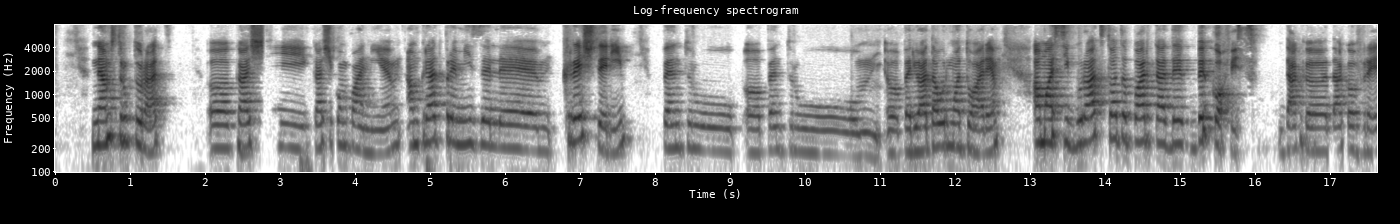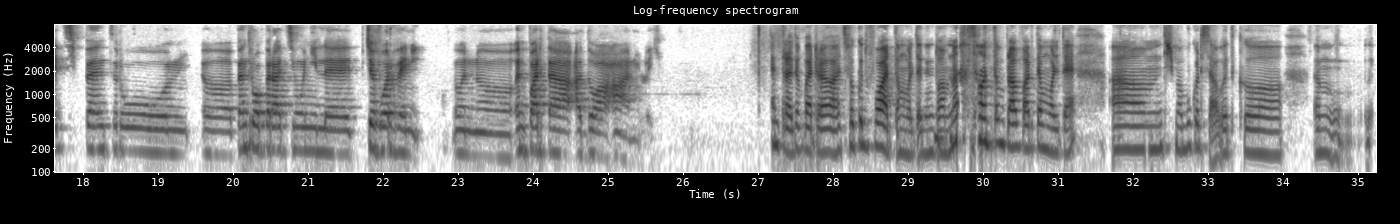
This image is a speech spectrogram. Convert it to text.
Ne-am structurat ca și, ca și companie, am creat premizele creșterii pentru, pentru perioada următoare. Am asigurat toată partea de back office dacă, dacă vreți, pentru, uh, pentru operațiunile ce vor veni în, uh, în partea a doua a anului. Într-adevăr, ați făcut foarte multe din toamnă, s-au întâmplat foarte multe um, și mă bucur să aud că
